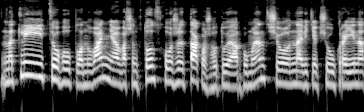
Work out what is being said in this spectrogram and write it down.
На тлі цього планування Вашингтон, схоже, також готує аргумент, що навіть якщо Україна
